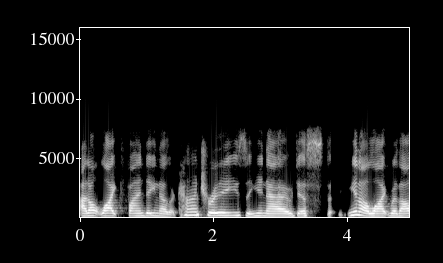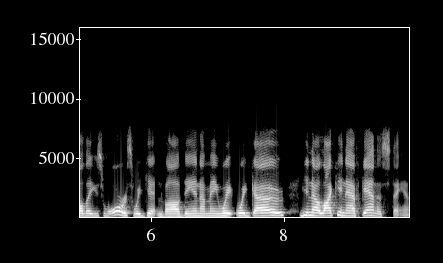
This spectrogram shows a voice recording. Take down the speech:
I don't like funding other countries, you know, just, you know, like with all these wars we get involved in. I mean, we, we go, you know, like in Afghanistan.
